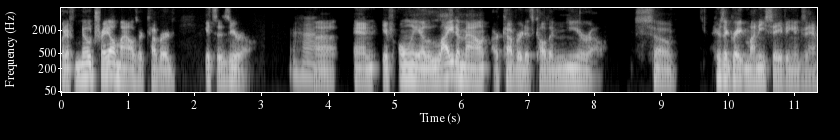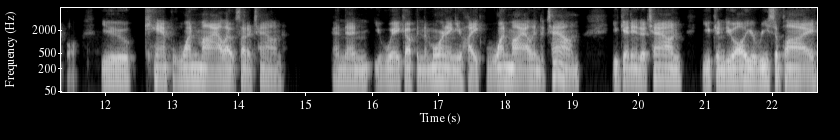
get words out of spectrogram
But if no trail miles are covered, it's a 0 uh-huh. uh, and if only a light amount are covered, it's called a Nero. So here's a great money saving example. You camp one mile outside of town, and then you wake up in the morning, you hike one mile into town. You get into town, you can do all your resupply,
